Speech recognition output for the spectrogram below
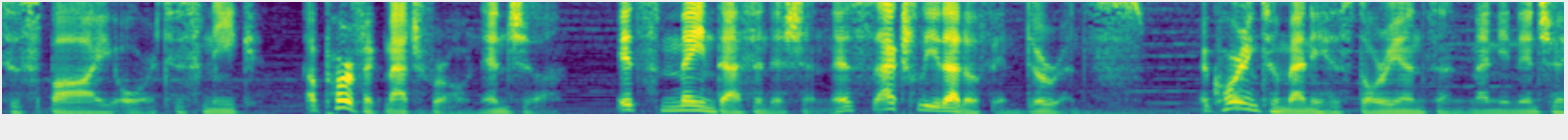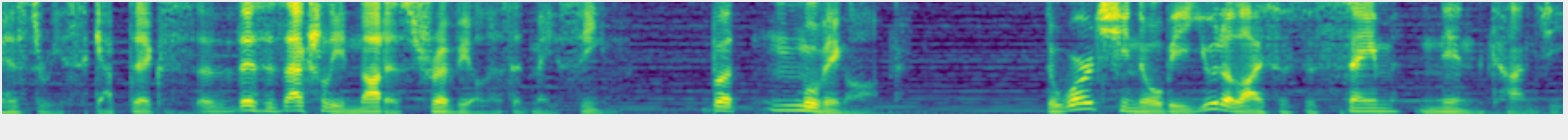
to spy, or to sneak, a perfect match for our ninja, its main definition is actually that of endurance. According to many historians and many ninja history skeptics, this is actually not as trivial as it may seem. But moving on. The word shinobi utilizes the same nin kanji,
